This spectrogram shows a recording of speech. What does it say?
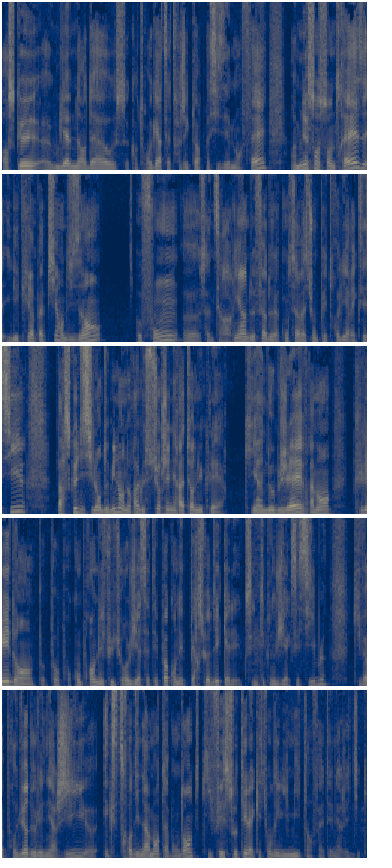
Or, euh, William Nordhaus, quand on regarde sa trajectoire précisément, fait, en 1973, il écrit un papier en disant au fond, euh, ça ne sert à rien de faire de la conservation pétrolière excessive parce que d'ici l'an 2000, on aura le surgénérateur nucléaire qui est un objet vraiment clé pour, comprendre les futurologies à cette époque. On est persuadé que c'est une technologie accessible qui va produire de l'énergie euh, extraordinairement abondante qui fait sauter la question des limites en fait énergétiques.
